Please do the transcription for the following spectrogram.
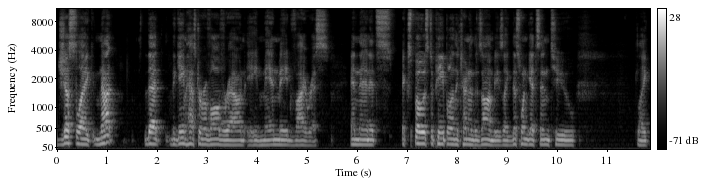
just like not that the game has to revolve around a man-made virus and then it's exposed to people and they turn into zombies like this one gets into like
